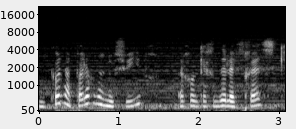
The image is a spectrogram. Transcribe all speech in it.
Nico n'a pas l'air de nous suivre. Elle regardait les fresques.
